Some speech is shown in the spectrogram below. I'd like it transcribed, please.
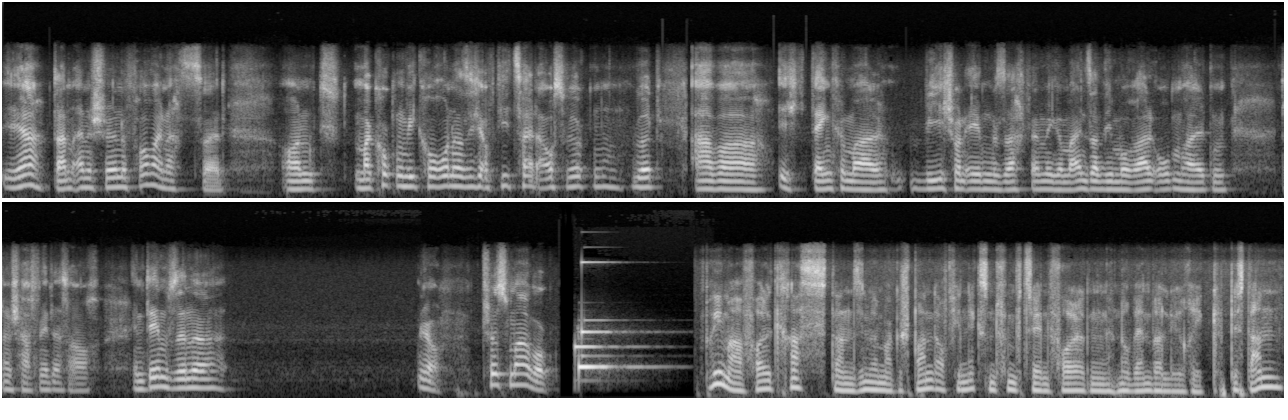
ja, dann eine schöne Vorweihnachtszeit. Und mal gucken, wie Corona sich auf die Zeit auswirken wird. Aber ich denke mal, wie schon eben gesagt, wenn wir gemeinsam die Moral oben halten, dann schaffen wir das auch. In dem Sinne, ja, tschüss Marburg. Prima, voll krass. Dann sind wir mal gespannt auf die nächsten 15 Folgen November Lyrik. Bis dann,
